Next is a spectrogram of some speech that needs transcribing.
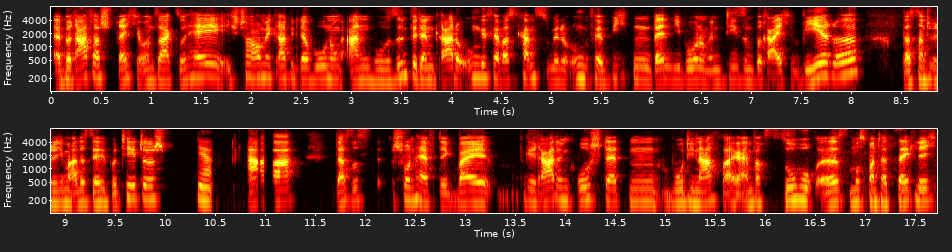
äh, Berater spreche und sage so, hey, ich schaue mir gerade wieder Wohnung an. Wo sind wir denn gerade ungefähr? Was kannst du mir denn ungefähr bieten, wenn die Wohnung in diesem Bereich wäre? Das ist natürlich immer alles sehr hypothetisch. Ja. Aber das ist schon heftig, weil gerade in Großstädten, wo die Nachfrage einfach so hoch ist, muss man tatsächlich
